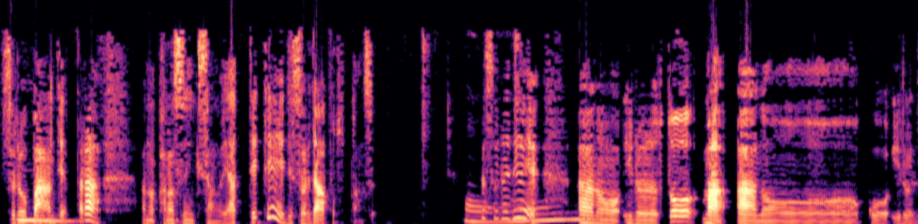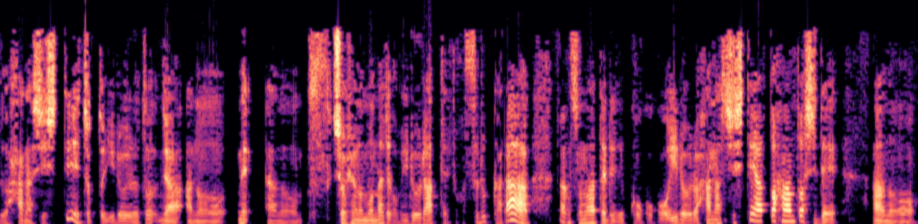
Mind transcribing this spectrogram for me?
それをバーンってやったら、あの、パナソニックさんがやってて、で、それでアポ取ったんですよ。でそれであの、いろいろと、まあ、あのこう、いろいろ話して、ちょっといろいろと、じゃあ、あの、ね、あの、商標の問題とかもいろいろあったりとかするから、なんかそのあたりで、こう、こう、こう、いろいろ話して、あと半年で、あの、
